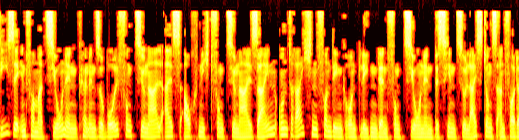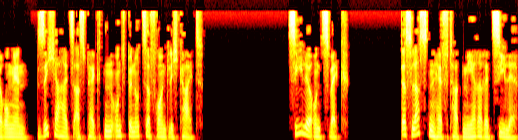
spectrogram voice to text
Diese Informationen können sowohl funktional als auch nicht funktional sein und reichen von den grundlegenden Funktionen bis hin zu Leistungsanforderungen, Sicherheitsaspekten und Benutzerfreundlichkeit. Ziele und Zweck. Das Lastenheft hat mehrere Ziele.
